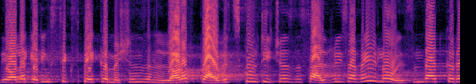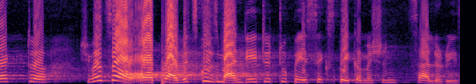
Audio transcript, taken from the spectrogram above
they all are getting six pay commissions, and a lot of private school teachers, the salaries are very low. Isn't that correct, uh, Shivat? So, or private schools mandated to pay six pay commission salaries?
